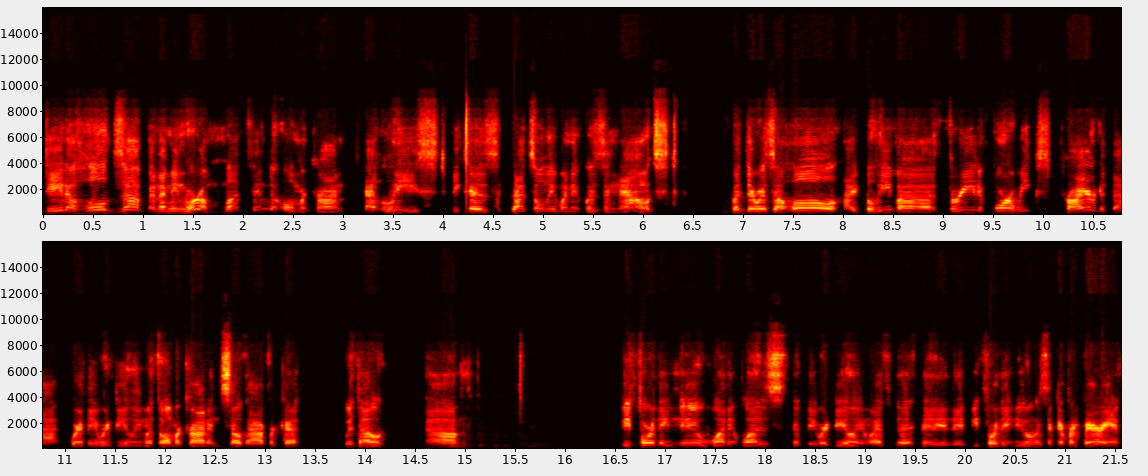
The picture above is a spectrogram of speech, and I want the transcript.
data holds up, and I mean we're a month into Omicron at least because that's only when it was announced. But there was a whole, I believe, uh, three to four weeks prior to that where they were dealing with Omicron in South Africa without, um, before they knew what it was that they were dealing with, they, they, before they knew it was a different variant.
